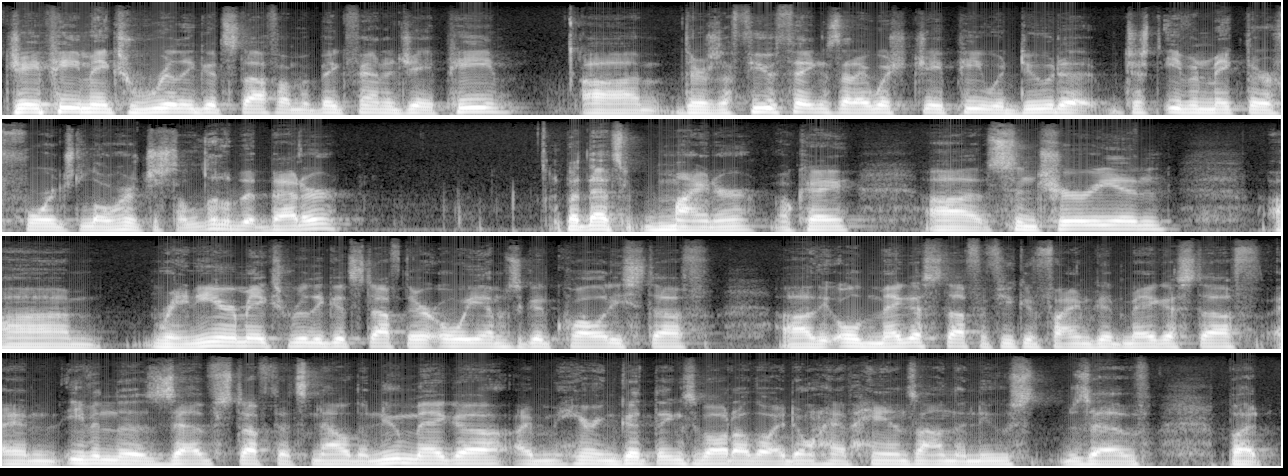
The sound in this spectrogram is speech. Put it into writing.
JP makes really good stuff. I'm a big fan of JP. Um, there's a few things that I wish JP would do to just even make their forged lowers just a little bit better, but that's minor, okay? Uh, Centurion, um, Rainier makes really good stuff. Their OEM's good quality stuff. Uh, the old Mega stuff, if you can find good Mega stuff, and even the Zev stuff that's now the new Mega, I'm hearing good things about, although I don't have hands on the new Zev. But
